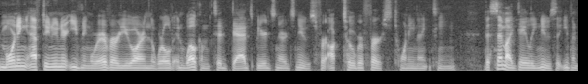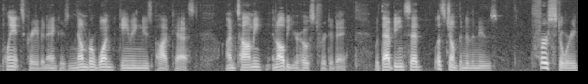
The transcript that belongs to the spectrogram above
morning, afternoon, or evening, wherever you are in the world, and welcome to Dad's Beards Nerds News for October 1st, 2019. The semi daily news that even plants crave and Anchor's number one gaming news podcast. I'm Tommy, and I'll be your host for today. With that being said, let's jump into the news. First story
